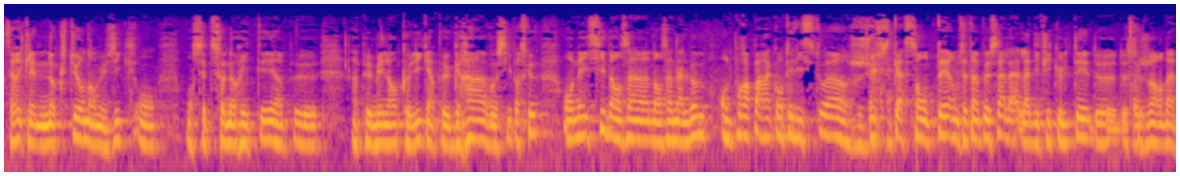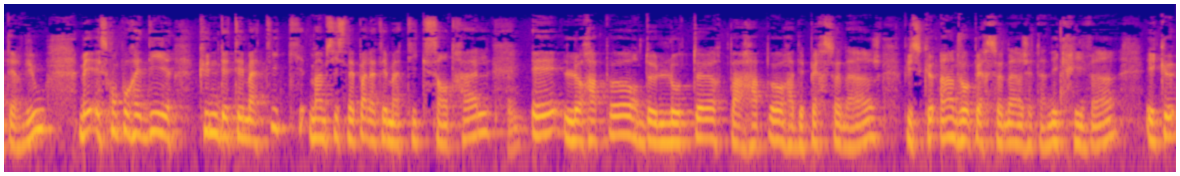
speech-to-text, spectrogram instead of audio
C'est vrai que les nocturnes en musique ont, ont, cette sonorité un peu, un peu mélancolique, un peu grave aussi, parce que on est ici dans un, dans un album, on ne pourra pas raconter l'histoire jusqu'à son terme, c'est un peu ça la, la difficulté de, de ce genre d'interview. Mais est-ce qu'on pourrait dire qu'une des thématiques, même si ce n'est pas la thématique centrale, est le rapport de l'auteur par rapport à des personnages, puisque un de vos personnages est un écrivain et que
